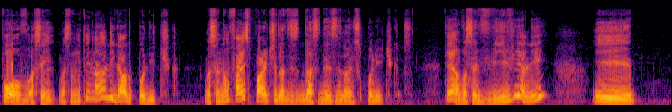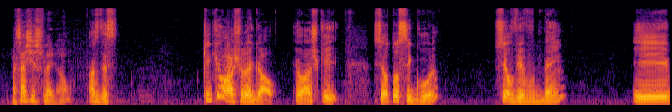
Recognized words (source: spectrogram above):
povo assim, você não tem nada ligado à política. Você não faz parte das, das decisões políticas. Entendeu? Você vive ali e Mas você acha isso legal? as dec... O que, que eu acho legal? Eu acho que se eu tô seguro, se eu vivo bem e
